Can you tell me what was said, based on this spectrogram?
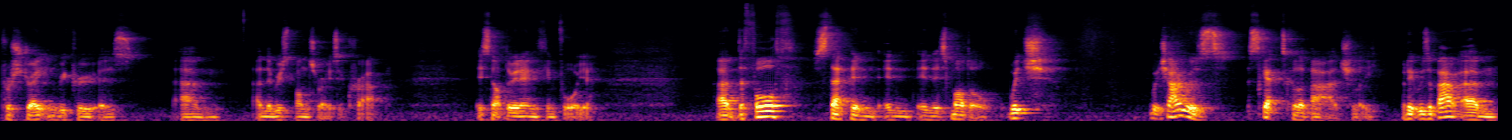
frustrating recruiters, um, and the response rates are crap. It's not doing anything for you. Uh, the fourth step in, in, in this model, which which I was skeptical about actually, but it was about um,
